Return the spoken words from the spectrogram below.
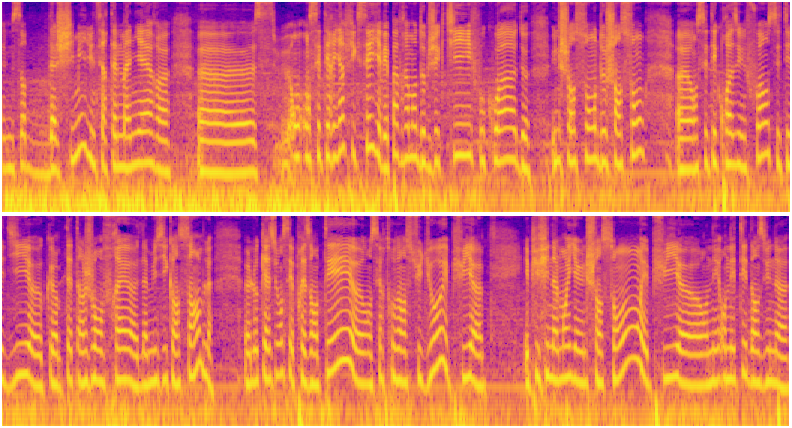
une sorte d'alchimie d'une certaine manière. Euh, on, ne s'était rien fixé, il n'y avait pas vraiment d'objectif ou quoi, une chanson, deux chansons. on s'était croisé une fois, on s'était dit que peut-être un jour on ferait de la musique ensemble. L'occasion s'est présentée, on s'est retrouvé en studio et puis et puis finalement, il y a une chanson. Et puis euh, on, est, on était dans une,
